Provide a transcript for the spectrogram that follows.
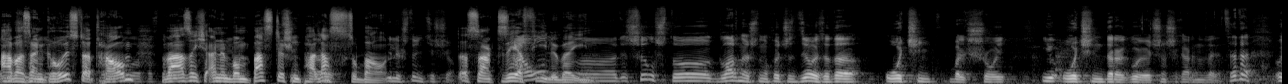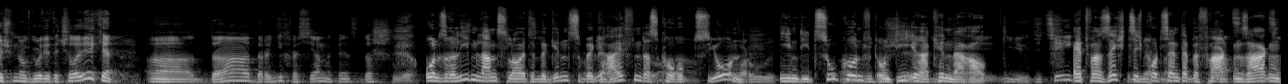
Aber sein größter Traum war, sich einen bombastischen Palast zu bauen. Das sagt sehr viel über ihn и очень дорогой, очень шикарный дворец. Это очень много говорит о человеке. Да, dорогих россиян наконец дошло. Unsere lieben Landsleute beginnen zu begreifen, dass Korruption ihnen die Zukunft und die ihrer Kinder raubt. Etwa 60 Prozent der Befragten sagen,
